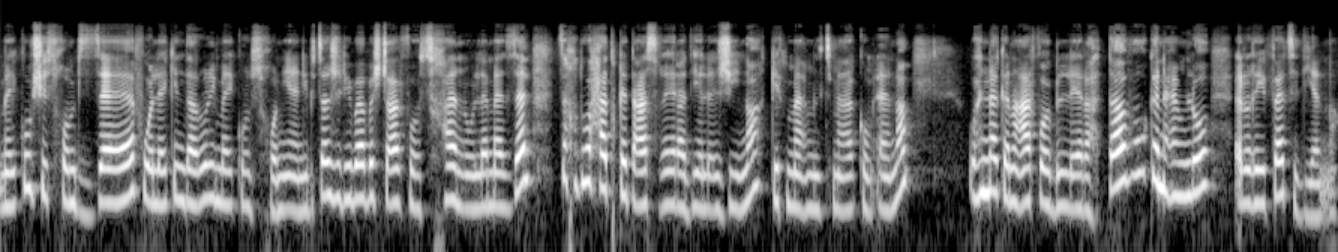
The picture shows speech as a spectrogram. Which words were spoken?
ما يكونش سخون بزاف ولكن ضروري ما يكون سخون يعني بتجربة باش تعرفوه سخان ولا مازال تاخذوا واحد قطعة صغيرة ديال العجينة كيف ما عملت معكم أنا. وهنا كنعرفوه باللي راه طاب وكنعملو الرغيفات ديالنا.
